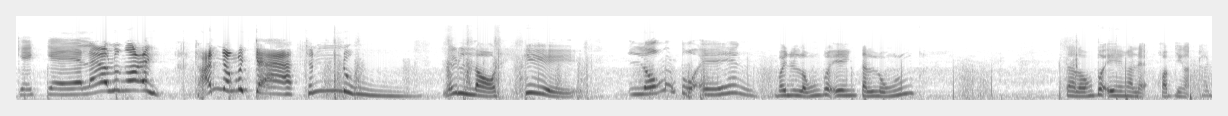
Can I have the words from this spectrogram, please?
แกแก่แล้วหรือไง ฉันยังไม่แก่ฉันหนุ่มและหล่อเท่หลงตัวเอง ไม่ได้หลงตัวเองแต่หลง แต่หลงตัวเองอะแหละความจริงอะท่าน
